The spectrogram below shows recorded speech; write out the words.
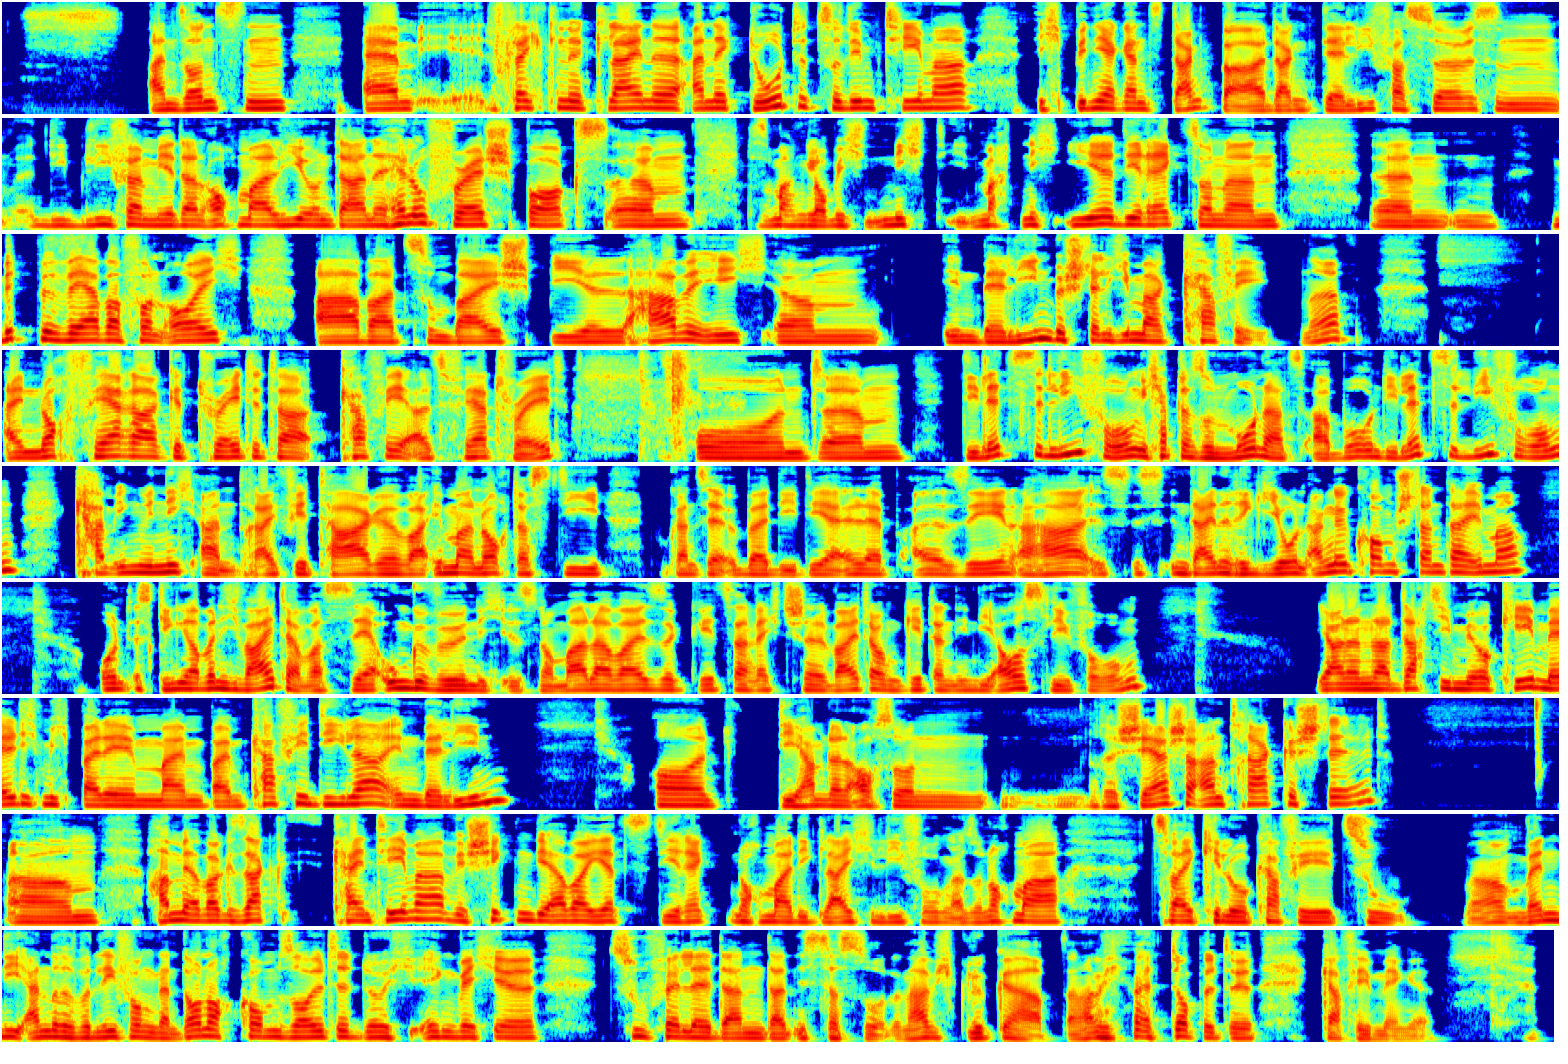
ansonsten, ähm, vielleicht eine kleine Anekdote zu dem Thema. Ich bin ja ganz dankbar, dank der Lieferservicen, die liefern mir dann auch mal hier und da eine HelloFresh-Box. Ähm, das machen, glaube ich, nicht, macht nicht ihr direkt, sondern äh, ein Mitbewerber von euch. Aber zum Beispiel habe ich ähm, in Berlin bestelle ich immer Kaffee. Ne? Ein noch fairer getradeter Kaffee als Fairtrade. Und ähm, die letzte Lieferung, ich habe da so ein Monatsabo und die letzte Lieferung kam irgendwie nicht an. Drei, vier Tage war immer noch, dass die, du kannst ja über die DRL-App sehen, aha, es ist in deine Region angekommen, stand da immer. Und es ging aber nicht weiter, was sehr ungewöhnlich ist. Normalerweise geht's dann recht schnell weiter und geht dann in die Auslieferung. Ja, und dann dachte ich mir, okay, melde ich mich bei dem, meinem, beim Kaffeedealer in Berlin. Und die haben dann auch so einen Rechercheantrag gestellt. Ähm, haben mir aber gesagt, kein Thema, wir schicken dir aber jetzt direkt nochmal die gleiche Lieferung, also nochmal zwei Kilo Kaffee zu. Ja, wenn die andere Lieferung dann doch noch kommen sollte durch irgendwelche Zufälle, dann, dann ist das so. Dann habe ich Glück gehabt. Dann habe ich eine doppelte Kaffeemenge.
